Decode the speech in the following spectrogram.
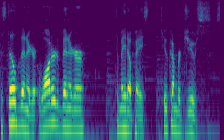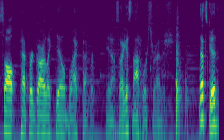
Distilled vinegar, watered vinegar, tomato paste, cucumber juice, salt, pepper, garlic, dill, black pepper. You know, so I guess not horseradish. That's good.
